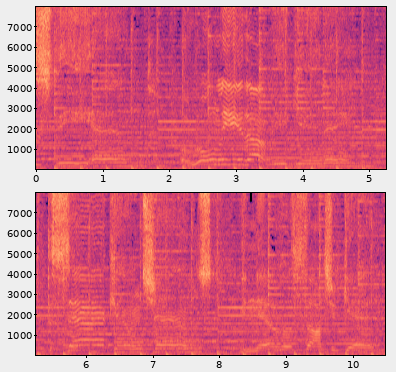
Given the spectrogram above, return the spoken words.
is the end or only the beginning? The second chance you never thought you'd get.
